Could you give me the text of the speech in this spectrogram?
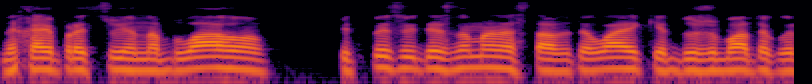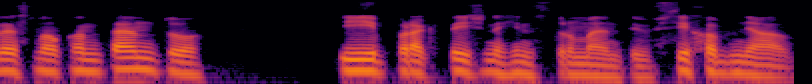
Нехай працює на благо. Підписуйтесь на мене, ставте лайки. Дуже багато корисного контенту і практичних інструментів. Всіх обняв.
